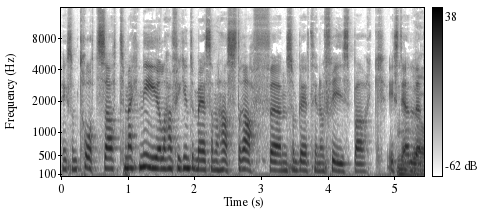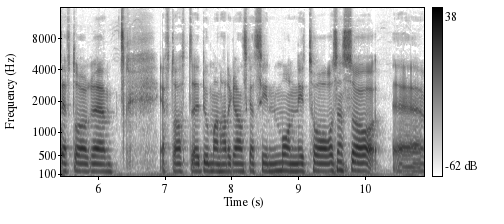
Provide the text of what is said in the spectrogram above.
liksom, trots att McNeil, han fick inte med sig den här straffen som blev till en frispark istället Mm, ja. efter, eh, efter att eh, domaren hade granskat sin monitor. Och sen så, eh,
